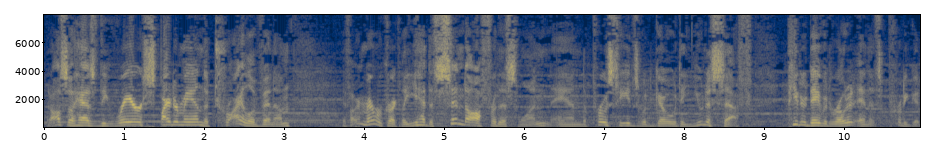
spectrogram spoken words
It also has the rare Spider-Man: The Trial of Venom. If I remember correctly, you had to send off for this one, and the proceeds would go to UNICEF. Peter David wrote it, and it's a pretty good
